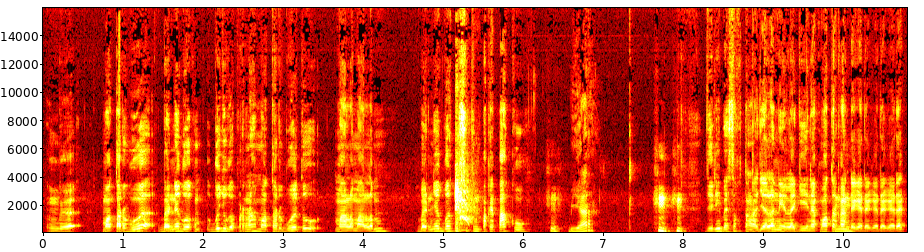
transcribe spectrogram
enggak motor gue bannya gue gue juga pernah motor gue tuh malam-malam bannya gue tusukin pakai paku. Biar? Jadi besok tengah jalan nih lagi naik motor Hmm. kan degak degak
